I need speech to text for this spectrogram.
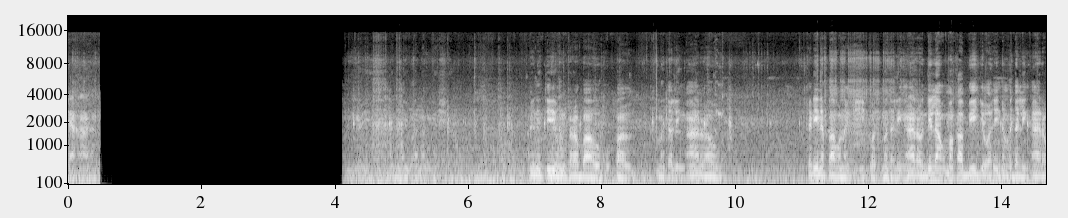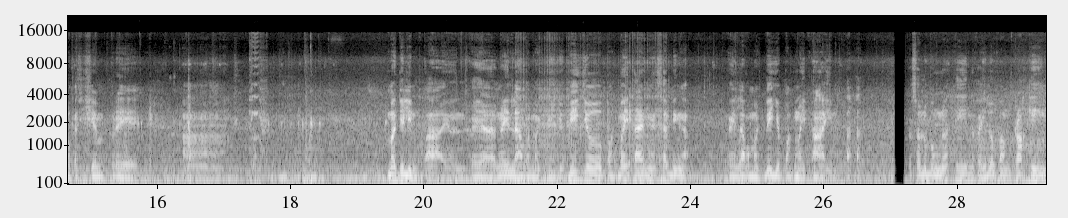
Yan. guys, lumiliwanag na siya. Ganito yung trabaho ko pag madaling araw. Kanina pa ako nag-iikot madaling araw. Hindi lang ako makabideo kanina madaling araw kasi syempre ah, madilim pa yun. Kaya ngayon lang ako mag-video-video pag may time. Nga Sabi nga, ngayon lang ako mag-video pag may time. Kasalubong natin, nakailaw pang trucking.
